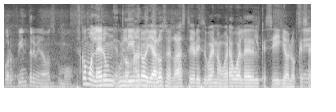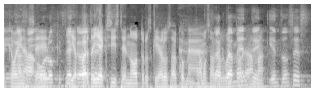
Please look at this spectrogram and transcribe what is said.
por fin terminamos como... Es como leer un, libro y ya lo cerraste y dices, bueno, ahora voy a leer el que sigue o lo que sea que vayan a hacer. y aparte ya existen otros que ya los comentamos a lo largo del programa. Y entonces,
